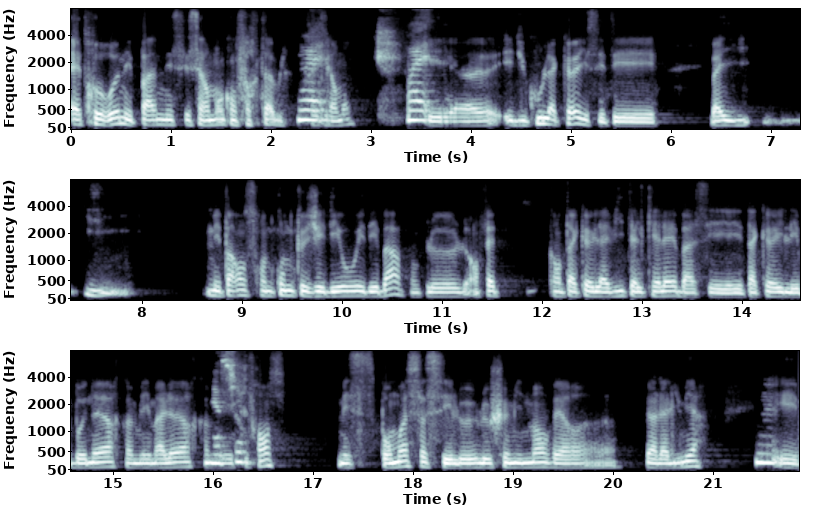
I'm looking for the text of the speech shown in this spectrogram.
être heureux n'est pas nécessairement confortable, très clairement. Ouais. Et, euh, et, du coup, l'accueil, c'était, bah, mes parents se rendent compte que j'ai des hauts et des bas. Donc, le, en fait, quand tu accueilles la vie telle qu'elle est, bah, c'est accueilles les bonheurs comme les malheurs, comme les souffrances. Mais pour moi, ça, c'est le, le, cheminement vers vers la lumière. Mm. Et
